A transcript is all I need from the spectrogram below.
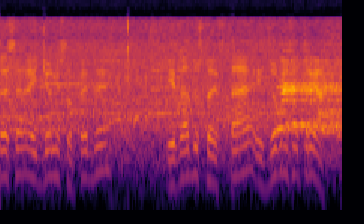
4, η Γκιόνι στο 5, η Δάντου στο 7, η Τζόγκρη στο 3.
